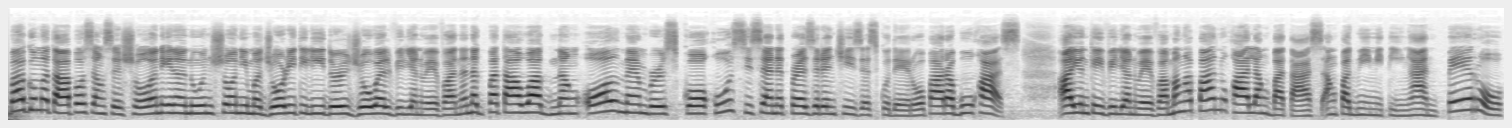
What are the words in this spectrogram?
Bago matapos ang sesyon, inanunsyo ni Majority Leader Joel Villanueva na nagpatawag ng All Members Caucus si Senate President Cheese Escudero para bukas. Ayon kay Villanueva, mga panukalang batas ang pagmimitingan. Pero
